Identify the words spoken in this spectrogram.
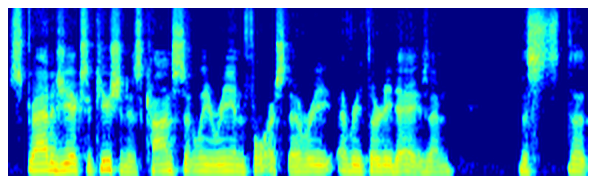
strategy execution is constantly reinforced every every 30 days, and this the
